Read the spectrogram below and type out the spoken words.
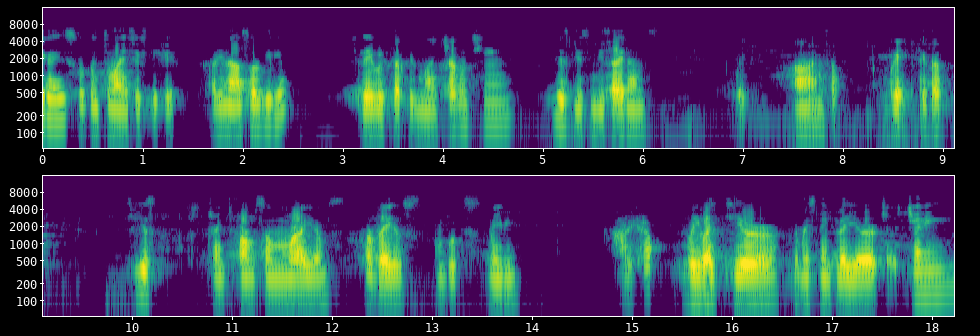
Hey guys, welcome to my 65th Arena Assault video. Today we'll start with my Dragon team, just using these items. Wait, I'm uh, up. Okay, like that. So just trying to farm some more items, more veils, and boots, maybe. Uh, we have Revive here, Japanese name player, Jenny.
